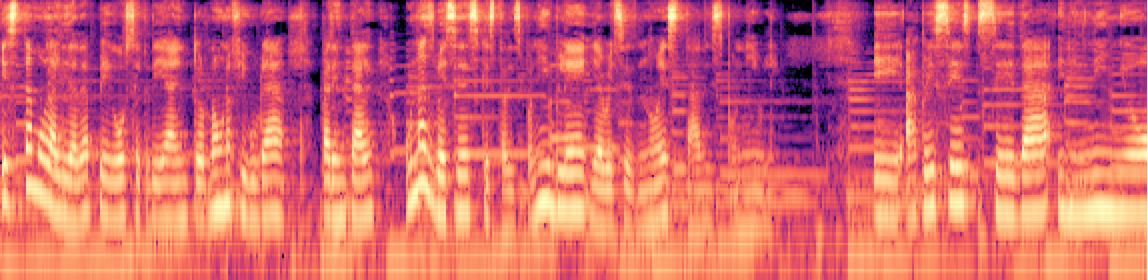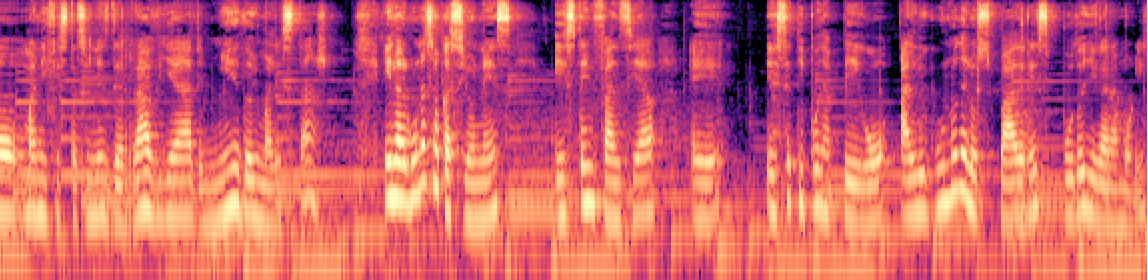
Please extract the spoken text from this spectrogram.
Esta modalidad de apego se crea en torno a una figura parental unas veces que está disponible y a veces no está disponible. Eh, a veces se da en el niño manifestaciones de rabia, de miedo y malestar. En algunas ocasiones, esta infancia eh, ese tipo de apego, alguno de los padres pudo llegar a morir.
